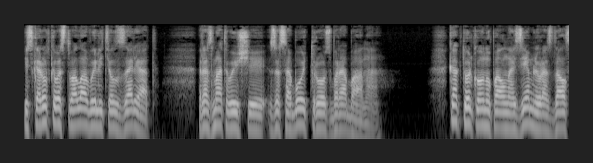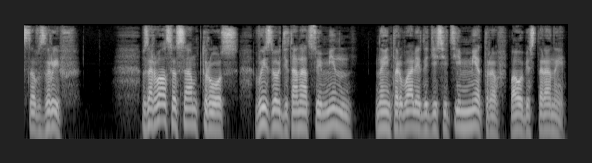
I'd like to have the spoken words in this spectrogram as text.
Из короткого ствола вылетел заряд, разматывающий за собой трос барабана. Как только он упал на землю, раздался взрыв. Взорвался сам трос, вызвав детонацию мин на интервале до 10 метров по обе стороны,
